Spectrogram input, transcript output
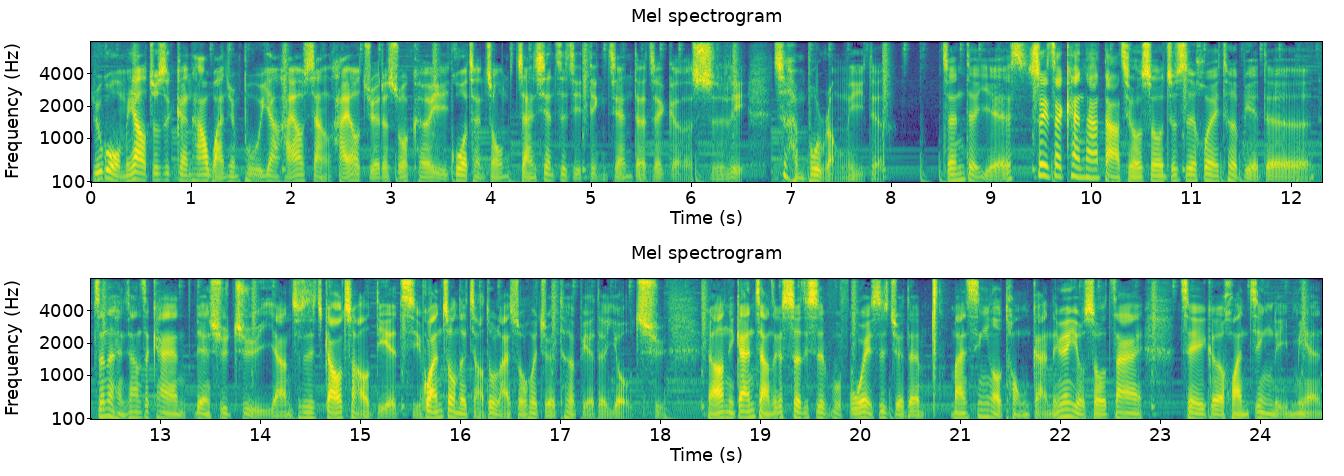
如果我们要就是跟他完全不一样，还要想还要觉得说可以过程中展现自己顶尖的这个实力，是很不容易的。真的耶，所以在看他打球的时候，就是会特别的，真的很像在看连续剧一样，就是高潮迭起。观众的角度来说，会觉得特别的有趣。然后你刚才讲这个设计师，我我也是觉得蛮心有同感的，因为有时候在这个环境里面，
